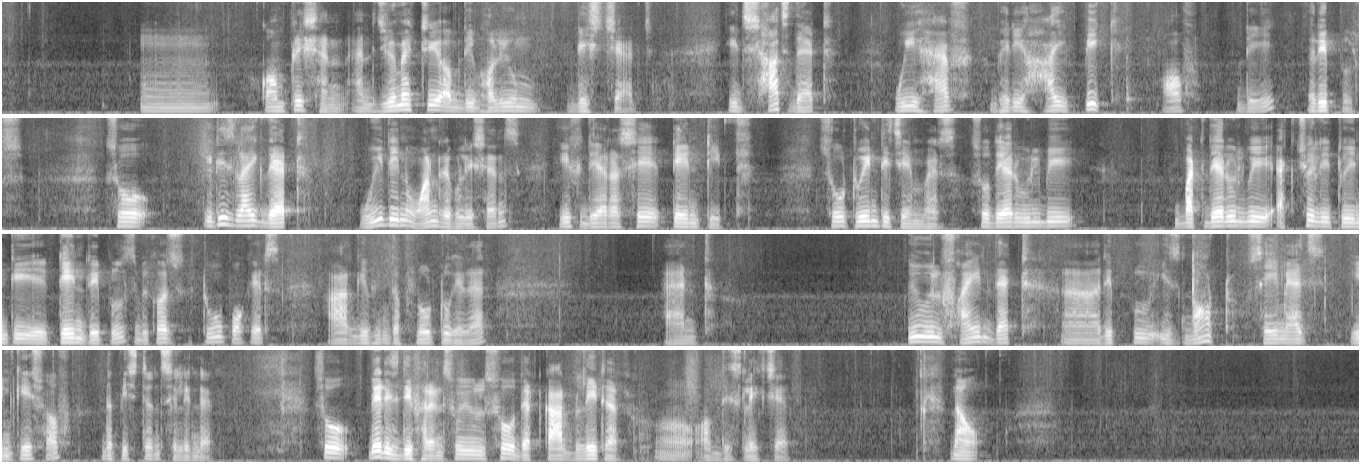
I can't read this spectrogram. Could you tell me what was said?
um, compression and geometry of the volume discharge is such that we have very high peak of the ripples. So, it is like that within one revolutions if there are say 10 teeth. So, 20 chambers. So, there will be, but there will be actually 20 10 ripples because two pockets are giving the flow together and you will find that uh, ripple is not same as in case of the piston cylinder. So, there is difference we will show that curve later Uh, of this lecture. Now,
